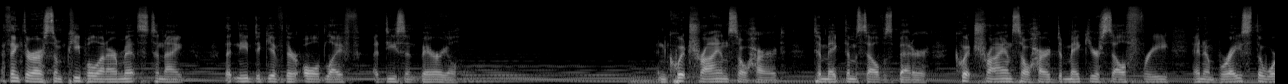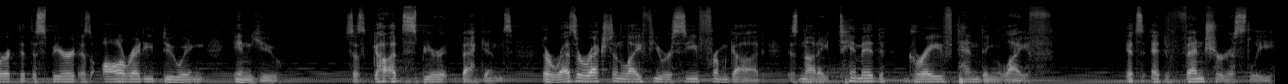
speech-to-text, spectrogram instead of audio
I think there are some people in our midst tonight that need to give their old life a decent burial and quit trying so hard to make themselves better. Quit trying so hard to make yourself free and embrace the work that the Spirit is already doing in you. It says, God's Spirit beckons. The resurrection life you receive from God is not a timid, grave tending life, it's adventurously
